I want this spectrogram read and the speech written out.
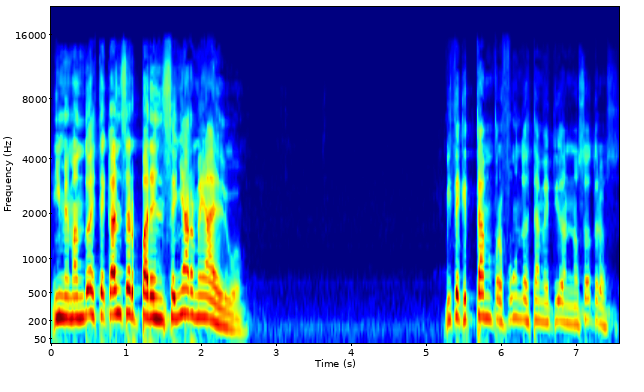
y me mandó este cáncer para enseñarme algo. ¿Viste que tan profundo está metido en nosotros?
